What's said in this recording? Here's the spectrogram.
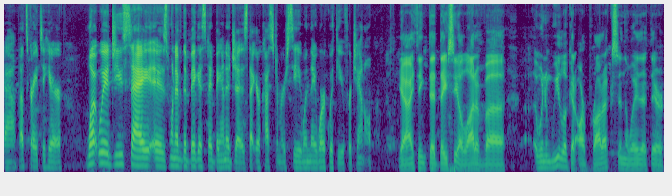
Yeah, that's great to hear. What would you say is one of the biggest advantages that your customers see when they work with you for channel? Yeah, I think that they see a lot of when we look at our products and the way that they're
